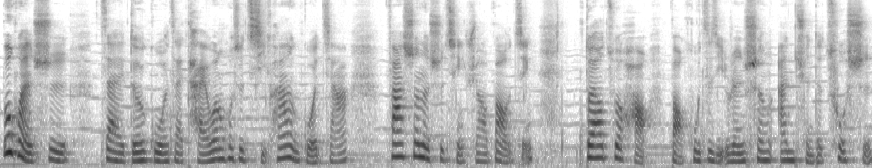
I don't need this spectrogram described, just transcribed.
不管是在德国、在台湾或是其他的国家发生的事情需要报警，都要做好保护自己人身安全的措施。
